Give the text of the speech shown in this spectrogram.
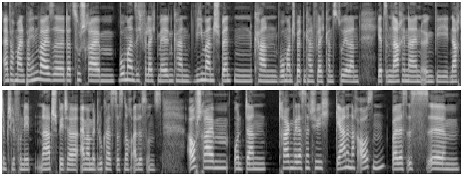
einfach mal ein paar Hinweise dazu schreiben, wo man sich vielleicht melden kann, wie man spenden kann, wo man spenden kann. Vielleicht kannst du ja dann jetzt im Nachhinein irgendwie nach dem Telefonat später einmal mit Lukas das noch alles uns aufschreiben und dann tragen wir das natürlich gerne nach außen, weil das ist ähm,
